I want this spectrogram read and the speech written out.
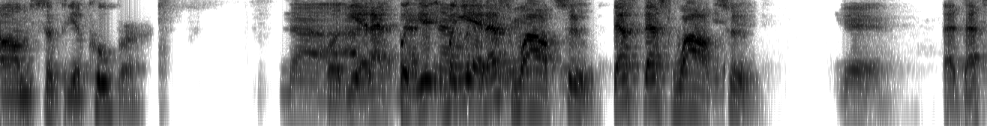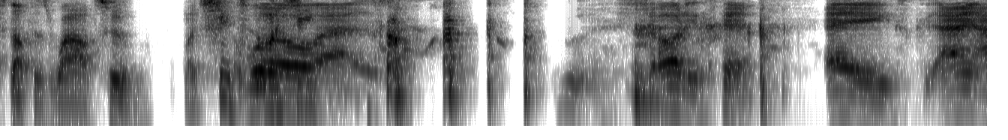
um Cynthia Cooper. Nah, But yeah, I- that but yeah, but yeah, that's wild too. That's that's wild Yeah. too. Yeah. That that stuff is wild too. Like she, Well, she I, Shorty, hey, I, I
